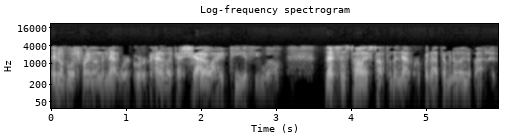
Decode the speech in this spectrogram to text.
They don't know what's running on the network or kind of like a shadow IT, if you will, that's installing stuff on the network without them knowing about it.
